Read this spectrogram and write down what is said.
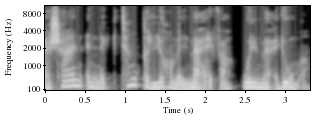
عشان أنك تنقل لهم المعرفة والمعلومة.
